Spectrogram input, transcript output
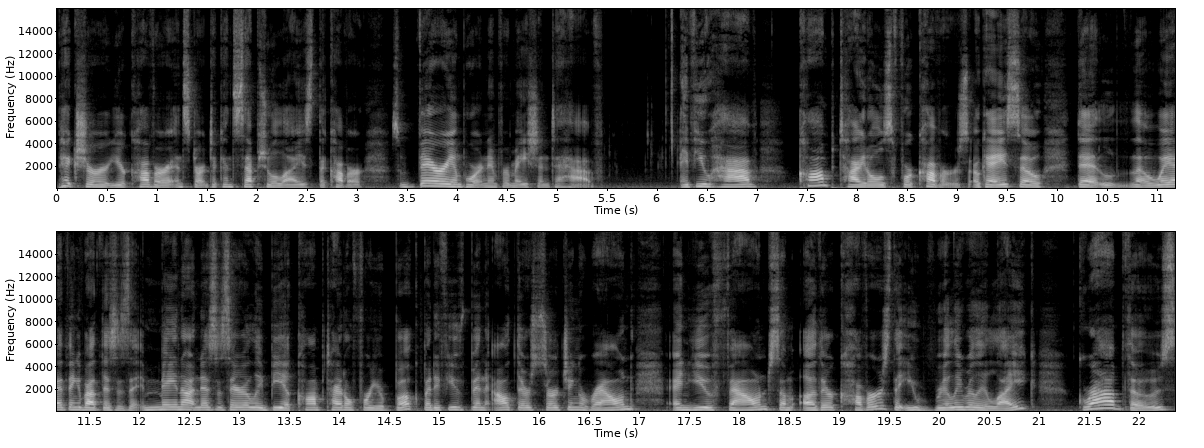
picture your cover and start to conceptualize the cover. So very important information to have if you have comp titles for covers. Okay, so the the way I think about this is that it may not necessarily be a comp title for your book, but if you've been out there searching around and you found some other covers that you really really like, grab those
